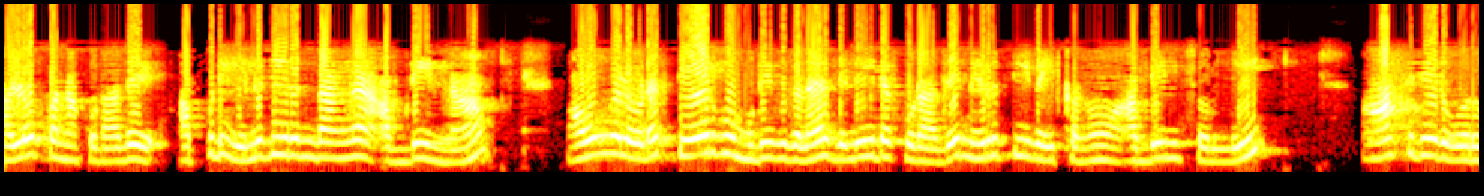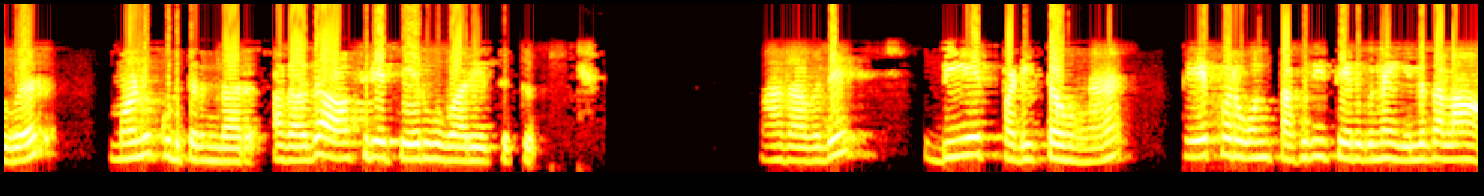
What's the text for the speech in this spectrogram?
அலோ பண்ணக்கூடாது. அப்படி எழுதியிருந்தாங்க அப்படின்னா அவங்களோட தேர்வு முடிவுகளை வெளியிடக்கூடாது நிறுத்தி வைக்கணும் அப்படின்னு சொல்லி ஆசிரியர் ஒருவர் மனு கொடுத்திருந்தார். அதாவது ஆசிரியர் தேர்வு வாரியத்துக்கு. அதாவது பிஎட் படித்தவங்க பேப்பர் ஒன் தகுதி தேர்வுனா எழுதலாம்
